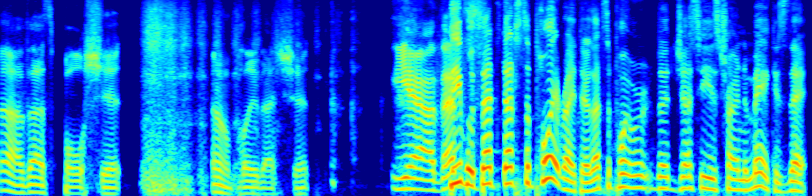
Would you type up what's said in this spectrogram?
Oh, that's bullshit. I don't play that shit. Yeah, that's See, but that's that's the point right there. That's the point where, that Jesse is trying to make is that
